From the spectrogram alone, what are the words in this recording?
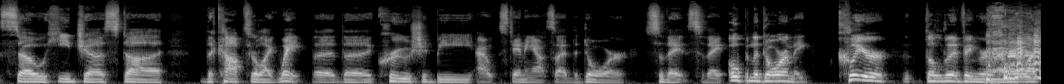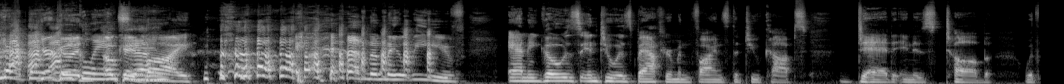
So he just uh the cops are like, wait, the the crew should be out standing outside the door. So they so they open the door and they clear the living room. And they're like, Yeah, You're good. glance Okay, in. bye. and then they leave. And he goes into his bathroom and finds the two cops dead in his tub with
